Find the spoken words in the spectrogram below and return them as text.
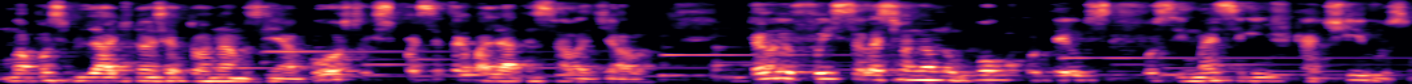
uma possibilidade de nós retornarmos em agosto, isso pode ser trabalhado em sala de aula. Então, eu fui selecionando um pouco conteúdos que fossem mais significativos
